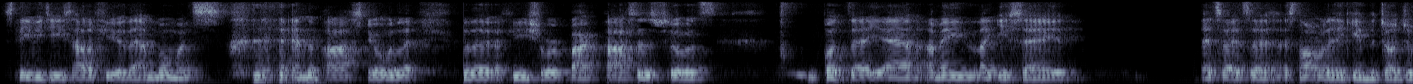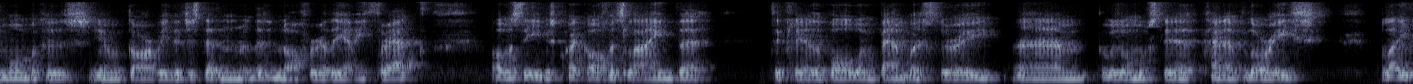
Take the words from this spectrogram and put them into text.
Stevie G's had a few of them moments in the past, you know, with a few short back passes. So it's, but uh, yeah, I mean, like you say, it's a, it's a, it's not really a game to judge him on because you know Derby they just didn't they didn't offer really any threat. Obviously, he was quick off his line to to clear the ball when Bent was through. Um, it was almost a kind of Lloris like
